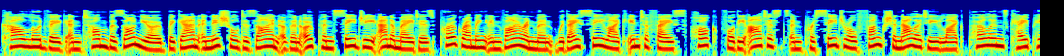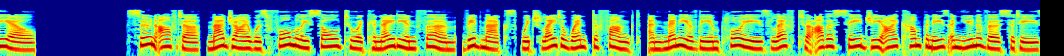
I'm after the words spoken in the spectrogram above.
Carl Ludwig and Tom Bisogno began initial design of an open CG animators programming environment with AC-like interface for the artists and procedural functionality like Perlin's KPL. Soon after, Magi was formally sold to a Canadian firm, Vidmax which later went defunct, and many of the employees left to other CGI companies and universities.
